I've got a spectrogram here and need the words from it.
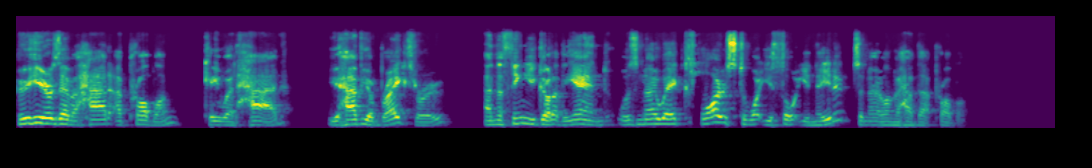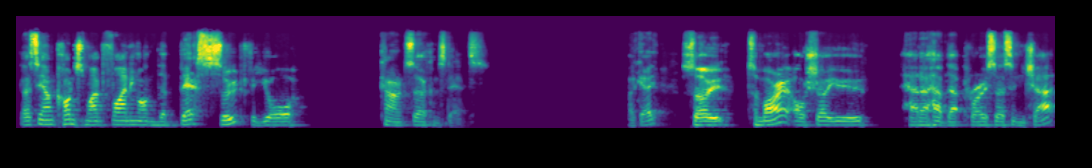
Who here has ever had a problem, keyword had, you have your breakthrough, and the thing you got at the end was nowhere close to what you thought you needed to no longer have that problem. That's the unconscious mind finding on the best suit for your current circumstance. Okay, so tomorrow I'll show you how to have that processing chat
